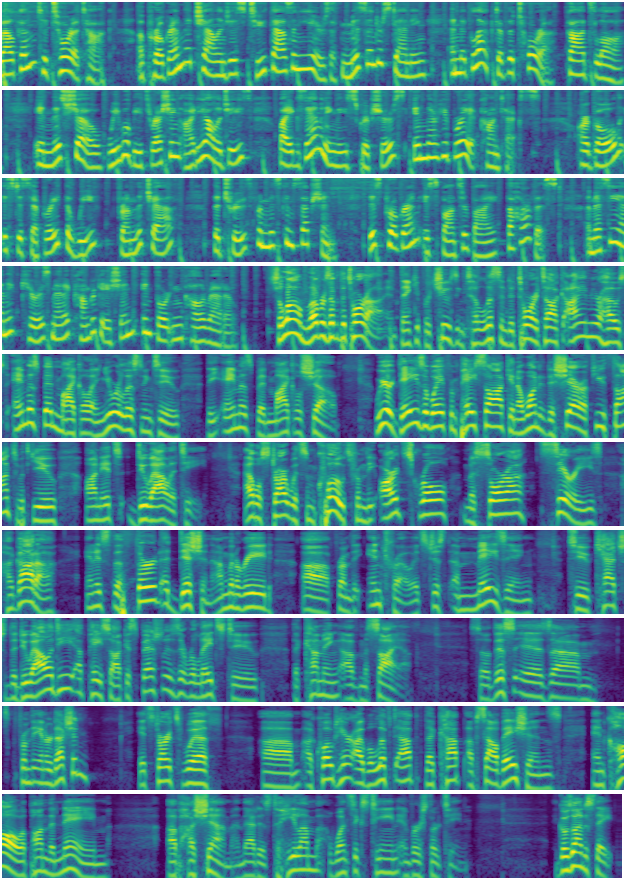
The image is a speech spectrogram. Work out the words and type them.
Welcome to Torah Talk, a program that challenges 2,000 years of misunderstanding and neglect of the Torah, God's law. In this show, we will be threshing ideologies by examining these scriptures in their Hebraic contexts. Our goal is to separate the wheat from the chaff, the truth from misconception. This program is sponsored by The Harvest, a messianic charismatic congregation in Thornton, Colorado. Shalom, lovers of the Torah, and thank you for choosing to listen to Torah Talk. I am your host, Amos Ben Michael, and you are listening to The Amos Ben Michael Show. We are days away from Pesach, and I wanted to share a few thoughts with you on its duality. I will start with some quotes from the Art Scroll Mesorah series, Haggadah, and it's the third edition. I'm going to read uh, from the intro. It's just amazing to catch the duality of Pesach, especially as it relates to the coming of Messiah. So, this is um, from the introduction. It starts with um, a quote here I will lift up the cup of salvations and call upon the name of Hashem. And that is Tehillim 116 and verse 13. It goes on to state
